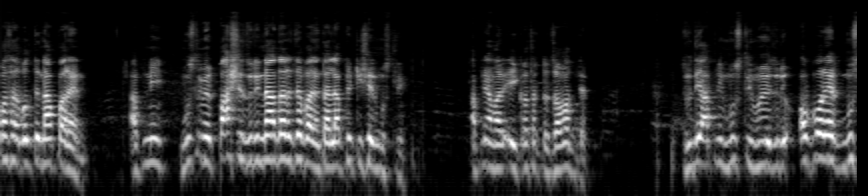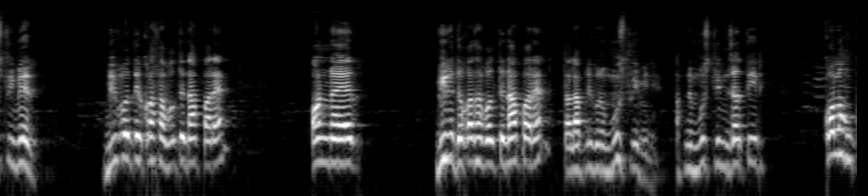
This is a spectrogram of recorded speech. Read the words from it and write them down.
কথা বলতে না পারেন, আপনি মুসলিমের পাশে যদি না দাঁড়াতে পারেন, তাহলে আপনি কিসের মুসলিম? আপনি আমার এই কথাটা জবাব দেন। যদি আপনি মুসলিম হয়ে যদি অপর এক মুসলিমের বিপদে কথা বলতে না পারেন, অন্যায়ের বিরুদ্ধে কথা বলতে না পারেন তাহলে আপনি কোনো মুসলিমই নেই আপনি মুসলিম জাতির কলঙ্ক।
